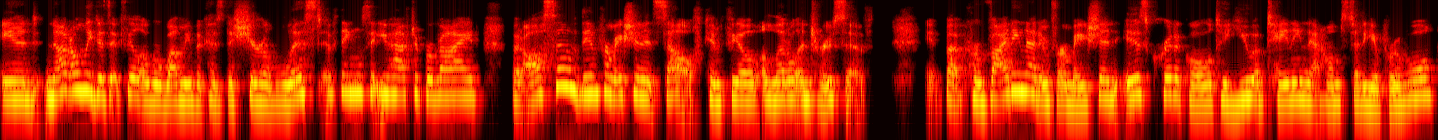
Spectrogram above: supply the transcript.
And not only does it feel overwhelming because the sheer list of things that you have to provide, but also the information itself can feel a little intrusive. But providing that information is critical to you obtaining that home study approval.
